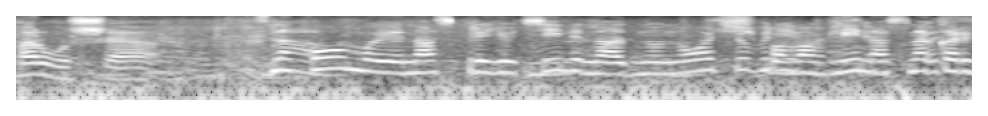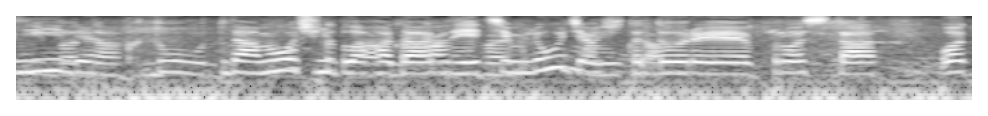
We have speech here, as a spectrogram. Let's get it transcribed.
хорошее. Знакомые нас приютили на одну ночь, время помогли нас, спасибо, накормили. Да, кто вот Да, мы очень благодарны этим людям, помощь, да. которые просто от,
